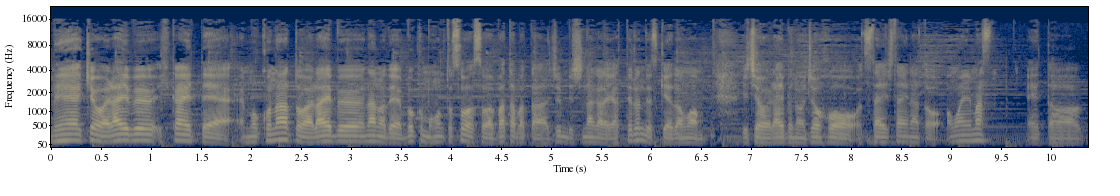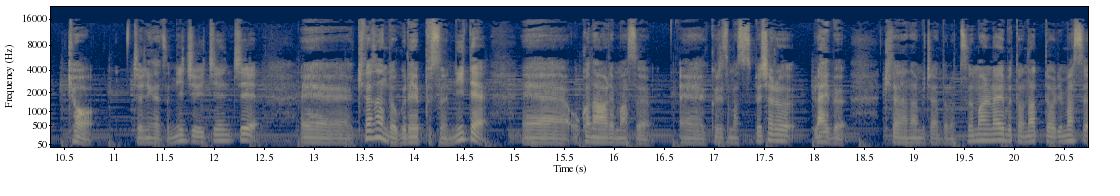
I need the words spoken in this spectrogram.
ね今日はライブ控えてもうこの後はライブなので僕も本当そわそわバタバタ準備しながらやってるんですけれども一応ライブの情報をお伝えしたいなと思います。えっ、と今日12月21日、えー北参道グレープスにて、えー行われます、えークリスマススペシャルライブ北田直美ちゃんとのツーマンライブとなっております、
